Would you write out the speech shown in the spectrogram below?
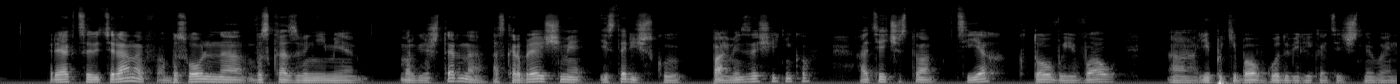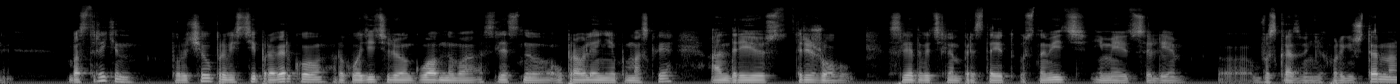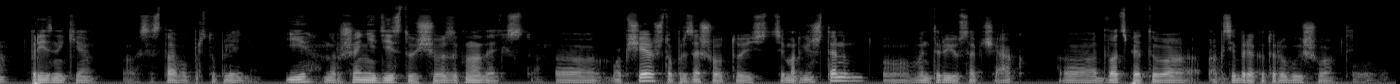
Реакция ветеранов обусловлена высказываниями Моргенштерна, оскорбляющими историческую память защитников Отечества, тех, кто воевал а, и погибал в годы Великой Отечественной войны. Бастрыкин поручил провести проверку руководителю Главного следственного управления по Москве Андрею Стрижову. Следователям предстоит установить, имеются ли э, в высказываниях Моргенштерна признаки э, состава преступления и нарушение действующего законодательства. Э, вообще, что произошло? То есть Моргенштерн э, в интервью Собчак 25 э, октября, которое вышло,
